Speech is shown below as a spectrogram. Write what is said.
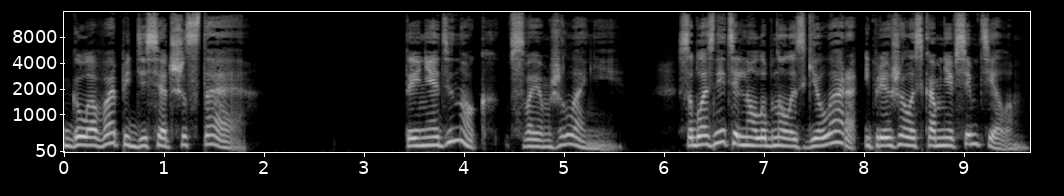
Глава 56. Ты не одинок в своем желании. Соблазнительно улыбнулась Гелара и прижалась ко мне всем телом.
